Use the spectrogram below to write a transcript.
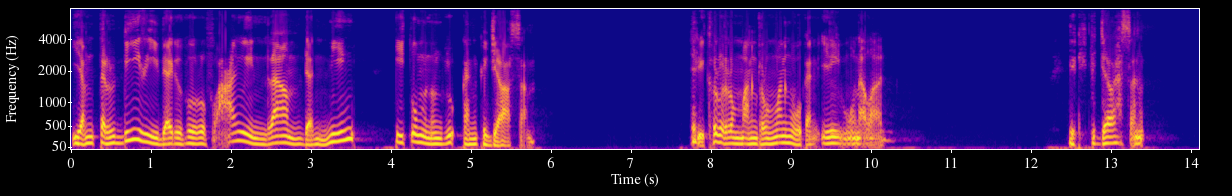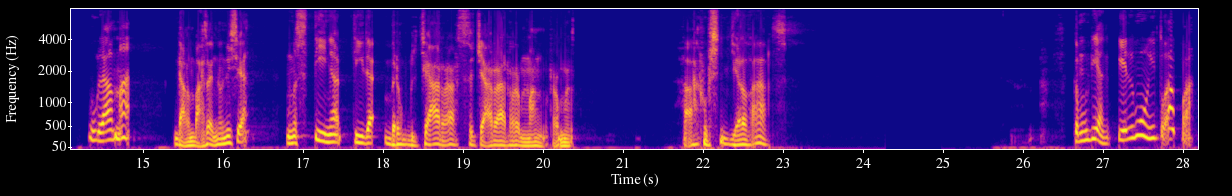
yang terdiri dari huruf ain, lam, dan mim itu menunjukkan kejelasan. Jadi kalau remang-remang bukan ilmu nawan. Jadi kejelasan ulama dalam bahasa Indonesia mestinya tidak berbicara secara remang-remang. Harus jelas. Kemudian ilmu itu apa?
